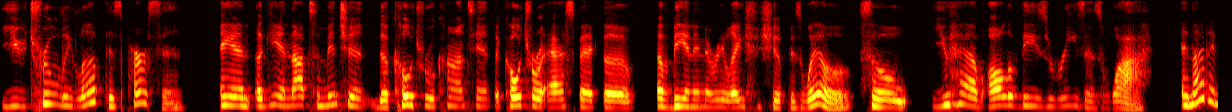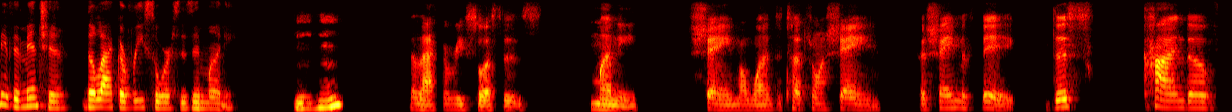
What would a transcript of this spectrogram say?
you truly love this person? And again, not to mention the cultural content, the cultural aspect of of being in a relationship as well. So you have all of these reasons why. And I didn't even mention the lack of resources and money. Mm-hmm. The lack of resources, money, shame. I wanted to touch on shame because shame is big. This kind of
